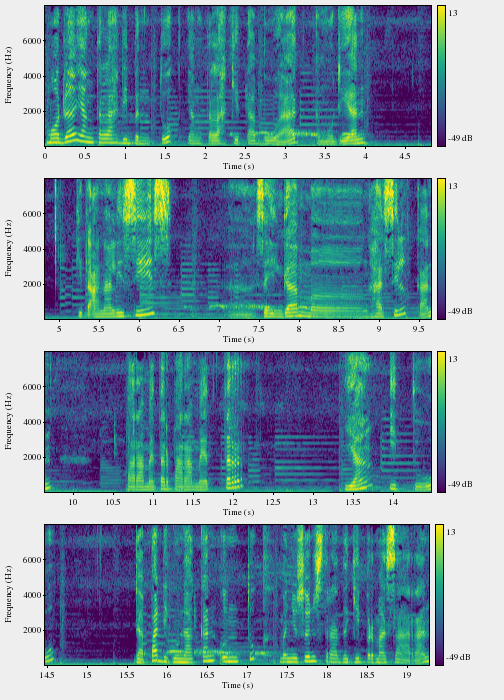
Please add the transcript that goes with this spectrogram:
Modal yang telah dibentuk, yang telah kita buat, kemudian kita analisis eh, sehingga menghasilkan parameter-parameter yang itu dapat digunakan untuk menyusun strategi permasaran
